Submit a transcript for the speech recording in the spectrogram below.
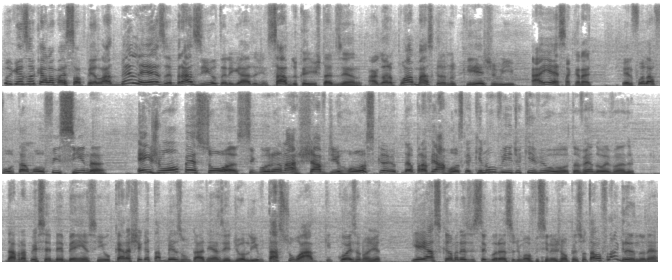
Porque se o cara vai só pelado, beleza, é Brasil, tá ligado? A gente sabe do que a gente tá dizendo. Agora, pôr a máscara no queixo e. Aí é sacanagem. Ele foi lá furtar uma oficina em João Pessoa, segurando a chave de rosca. Eu, deu pra ver a rosca aqui no vídeo aqui, viu? Tô vendo, Evandro? Dá pra perceber bem, assim. O cara chega, tá besuntado em azeite de olivo, tá suado, que coisa nojenta. E aí as câmeras de segurança de uma oficina em João Pessoa estavam flagrando, né?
